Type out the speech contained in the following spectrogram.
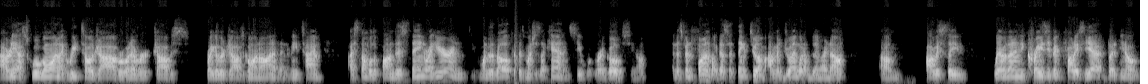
I already have school going, like retail job or whatever jobs, regular jobs going on, and in the meantime I stumbled upon this thing right here and want to develop it as much as I can and see where it goes, you know. And it's been fun. Like that's the thing too. I'm, I'm enjoying what I'm doing right now. Um, obviously, we haven't done any crazy big products yet, but you know,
